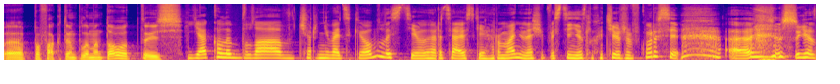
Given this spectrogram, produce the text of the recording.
е, по факту імплементовуватись. Я коли була в Чернівецькій області, в Гарцявській громаді, наші постійні слухачі вже в курсі, е, що я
